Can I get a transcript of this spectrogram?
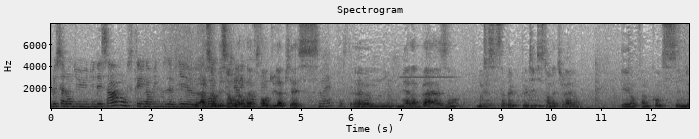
le salon du, du dessin ou c'était une envie que vous aviez euh, Ah, avant ça, on, que ça, vous on a, on vendu la pièce. Ouais, mais c'était pas Euh, mais à la base, donc ça, ça s'appelle Petite Histoire naturelle. Et en fin de compte, c'est une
